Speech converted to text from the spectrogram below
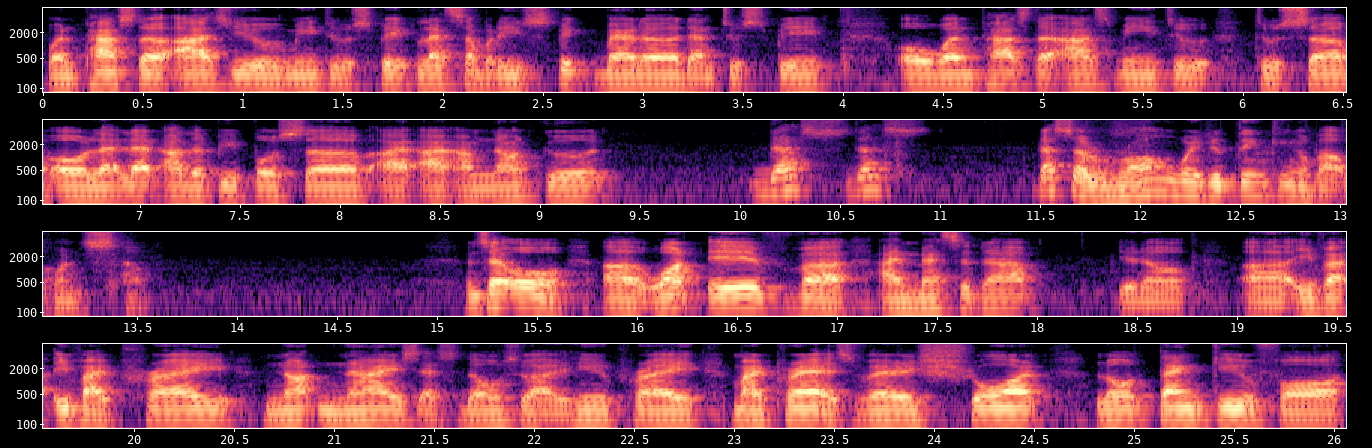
When pastor asks you me to speak, let somebody speak better than to speak. Or when pastor asks me to, to serve, or let, let other people serve, I, I, I'm not good. That's, that's, that's a wrong way to thinking about oneself. And say, oh, uh, what if uh, I mess it up? You know, uh, if I if I pray not nice as those who are here pray, my prayer is very short. Lord, thank you for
